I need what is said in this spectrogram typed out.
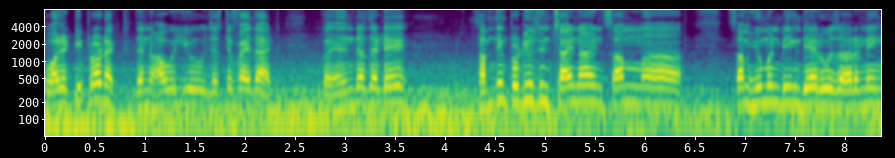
quality product then how will you justify that? Because at the end of the day something produced in china and some uh, some human being there who is earning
